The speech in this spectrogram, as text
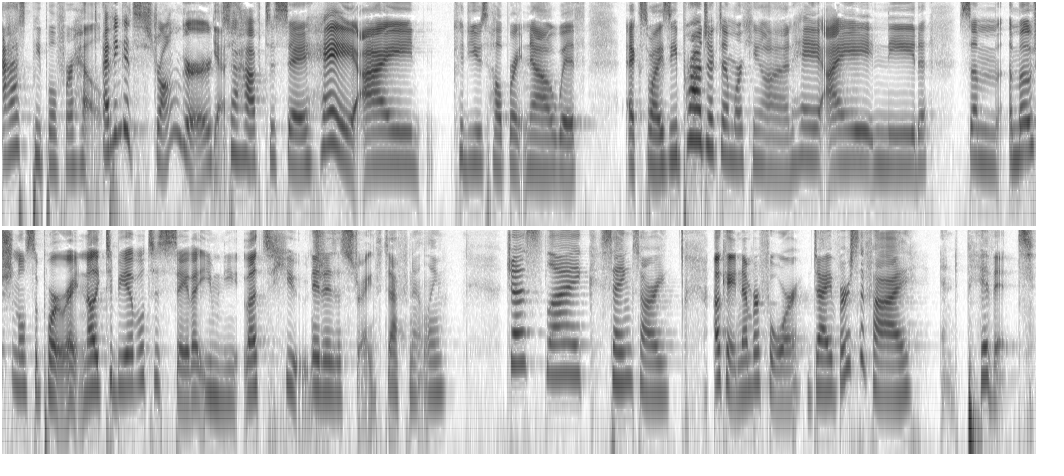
ask people for help. I think it's stronger Yes. to have to say, hey, I could use help right now with XYZ project I'm working on. Hey, I need some emotional support right now. Like to be able to say that you need that's huge. it is a strength, definitely. Just like saying sorry. Okay, number four: diversify and pivot.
